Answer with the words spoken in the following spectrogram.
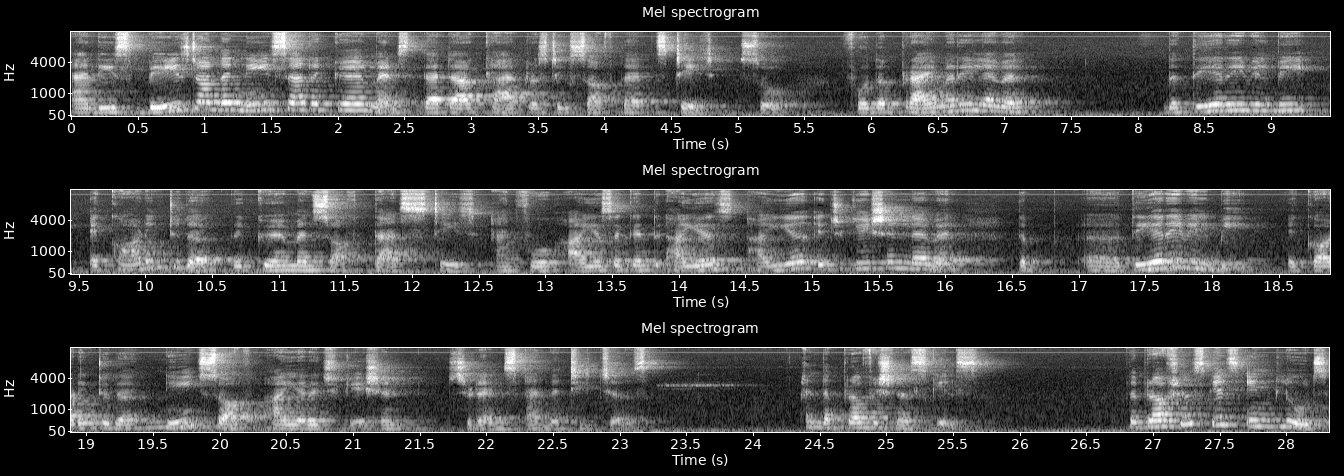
and is based on the needs and requirements that are characteristics of that stage. So, for the primary level, the theory will be according to the requirements of that stage. And for higher second higher higher education level the uh, theory will be according to the needs of higher education students and the teachers and the professional skills. The professional skills includes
